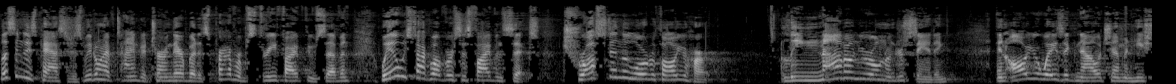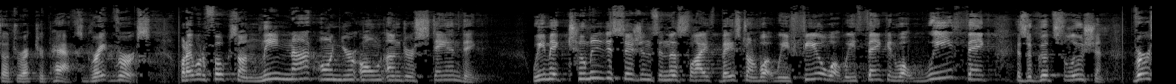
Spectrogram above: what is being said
Listen to these passages. We don't have time to turn there, but it's Proverbs 3 5 through 7. We always talk about verses 5 and 6. Trust in the Lord with all your heart Lean not on your own understanding. In all your ways acknowledge him, and he shall direct your paths. Great verse. But I want to focus on lean not on your own understanding. We make too many decisions in this life based on what we feel, what we think, and what we think is a good solution. Verse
